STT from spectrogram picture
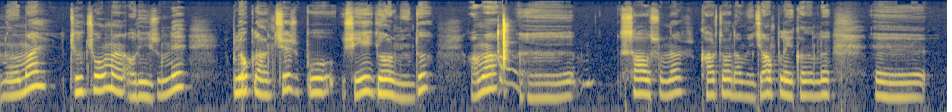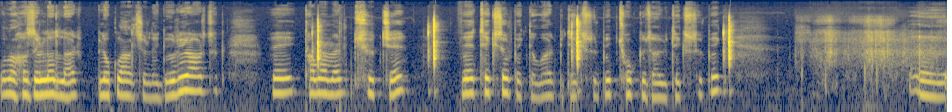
normal Türkçe olmayan arayüzümde Block Launcher bu şeyi görmüyordu. Ama sağ olsunlar Karton Adam ve Jumplay kanalı e, bunu hazırladılar. Block Launcher'da görüyor artık. Ve tamamen Türkçe. Ve texture pack de var. Bir texture pack. Çok güzel bir texture pack. E,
